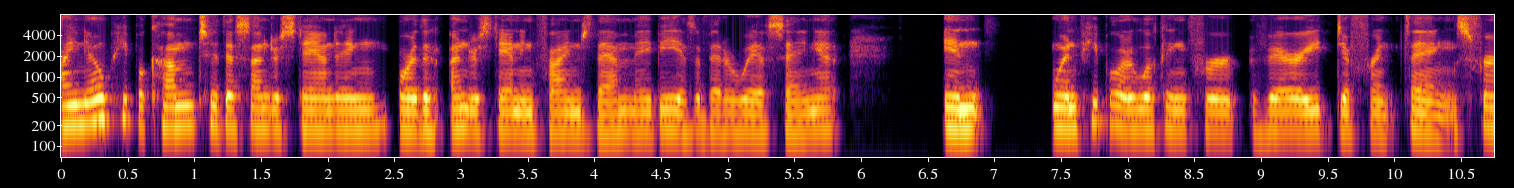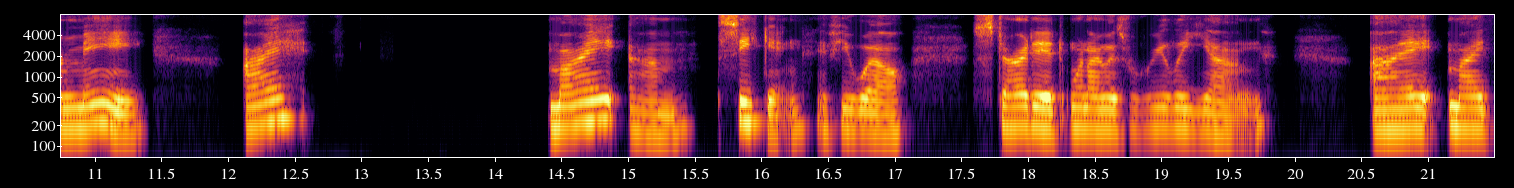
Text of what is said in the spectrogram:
I know people come to this understanding, or the understanding finds them, maybe is a better way of saying it, in when people are looking for very different things. For me, I my um, seeking, if you will, started when I was really young. I my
